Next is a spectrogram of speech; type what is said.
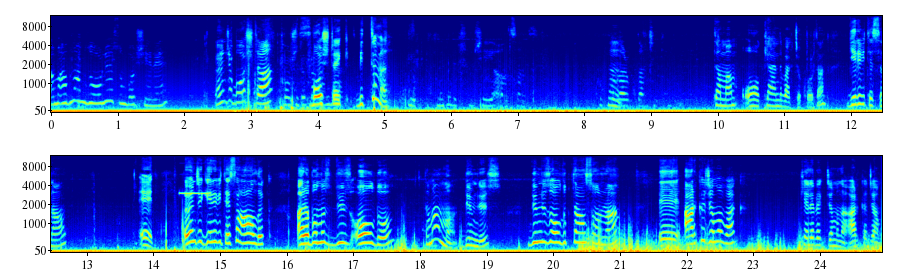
Ama ablam zorluyorsun boş yere. Önce boşta. Boşta. Boşta bitti mi? Ne dedik şu şeyi alsanız. Kuklaları buradan çekin. Tamam o kendi bakacak oradan. Geri vitesini al. Evet. Önce geri vitesi aldık. Arabamız düz oldu. Tamam mı? Dümdüz. Dümdüz olduktan sonra e, arka cama bak. Kelebek camına arka cam.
